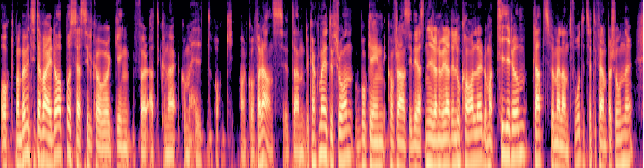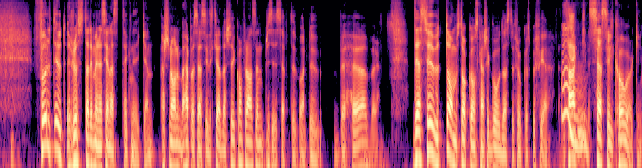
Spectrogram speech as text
Och man behöver inte sitta varje dag på Cecil Coworking för att kunna komma hit och ha en konferens. Utan du kan komma utifrån och boka in konferens i deras nyrenoverade lokaler. De har 10 rum, plats för mellan 2 till 35 personer. Fullt utrustade med den senaste tekniken. Personalen här på Cecil skräddarsyr konferensen precis efter vad du behöver. Dessutom Stockholms kanske godaste frukostbuffé. Tack Cecil Coworking.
